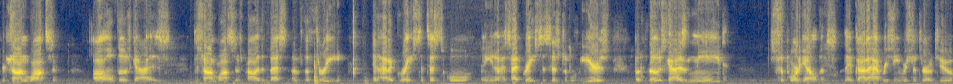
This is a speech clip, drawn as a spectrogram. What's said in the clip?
Deshaun Watson, all of those guys Deshaun Watson is probably the best of the three and had a great statistical, you know, has had great statistical years. But those guys need supporting elements. They've got to have receivers to throw to.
